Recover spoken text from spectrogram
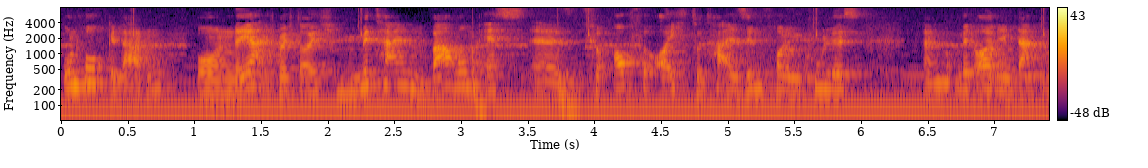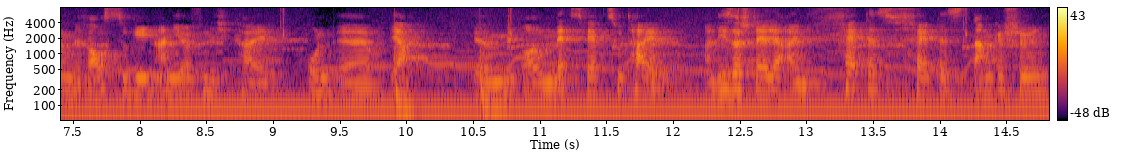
und hochgeladen. Und ja, ich möchte euch mitteilen, warum es äh, für, auch für euch total sinnvoll und cool ist, ähm, mit euren Gedanken rauszugehen an die Öffentlichkeit und äh, ja, äh, mit eurem Netzwerk zu teilen. An dieser Stelle ein fettes, fettes Dankeschön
